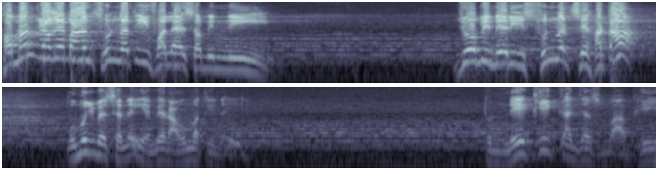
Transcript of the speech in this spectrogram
फमन रगेबान सुन्नति फल सबिन्नी जो भी मेरी सुन्नत से हटा वो मुझमें से नहीं है, मेरा उम्मत ही नहीं है। तो नेकी का जज्बा भी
